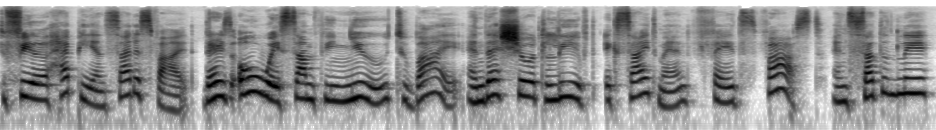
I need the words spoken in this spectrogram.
to feel happy and satisfied. There is always something new to buy, and that short lived excitement fades fast. And suddenly,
